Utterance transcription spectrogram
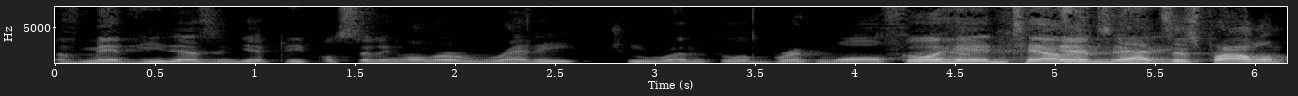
of men. He doesn't get people sitting over ready to run through a brick wall. For Go him. ahead and tell And that's me. his problem.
